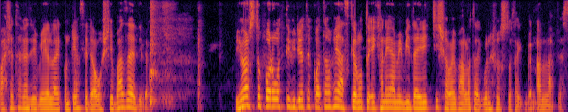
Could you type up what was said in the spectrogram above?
পাশে থাকা যে বেল আইকনটি আছে, সেটা অবশ্যই বাজায় দিবেন। ভিউয়ার্স তো পরবর্তী ভিডিওতে কথা হবে। আজকের মতো এখানেই আমি বিদায় নিচ্ছি। সবাই ভালো থাকবেন, সুস্থ থাকবেন। আল্লাহ হাফেজ।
